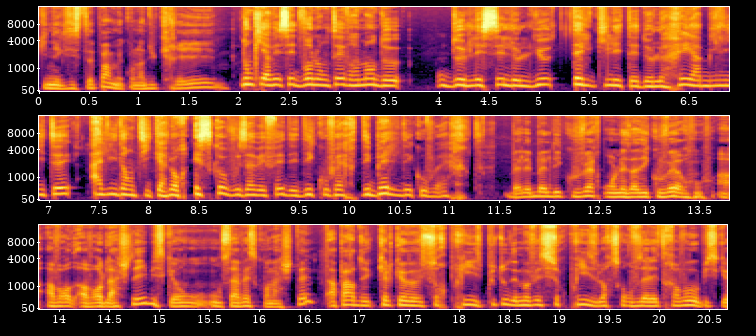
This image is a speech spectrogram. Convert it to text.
qui n'existait pas mais qu'on a dû créer. Donc il y avait cette volonté vraiment de de laisser le lieu tel qu'il était, de le réhabiliter à l'identique. Alors, est-ce que vous avez fait des découvertes, des belles découvertes? Les belles découvertes, on les a découvertes avant, avant de l'acheter, puisqu'on on savait ce qu'on achetait. À part de quelques surprises, plutôt des mauvaises surprises lorsqu'on faisait les travaux, puisque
